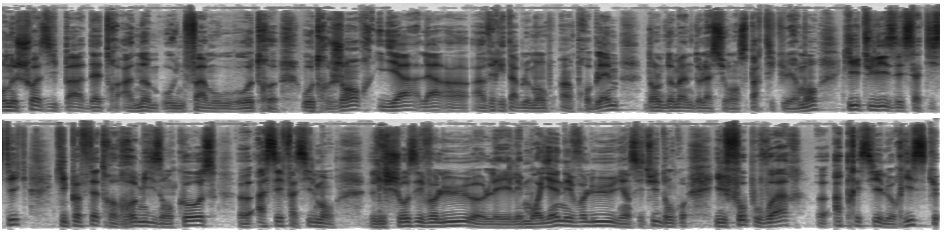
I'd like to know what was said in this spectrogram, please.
on ne choisit pas d'être un homme ou une femme ou autre, autre genre. Il y a là un, véritablement un problème dans le domaine de l'assurance particulièrement qui utilise des statistiques qui peuvent être remises en cause euh, assez facilement. Les choses évoluent, euh, les, moyennes évoluent et ainsi de suite. Donc il faut pouvoir apprécier le risque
